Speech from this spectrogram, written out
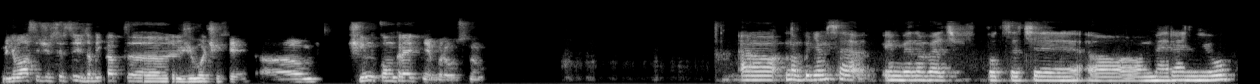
zmiňovala si, že si chceš zabývat uh, živočichy. Uh, čím konkrétne v budoucnu? Uh, no budem sa im venovať v podstate meraniu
